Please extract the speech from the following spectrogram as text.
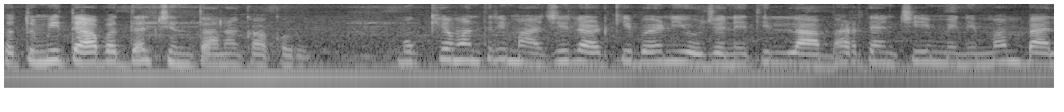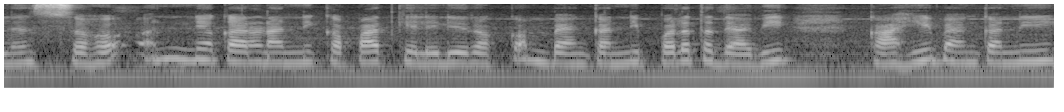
तर तुम्ही त्याबद्दल चिंता नका करू. मुख्यमंत्री माझी लाडकी बहीण योजनेतील लाभार्थ्यांची मिनिमम बॅलन्ससह अन्य कारणांनी कपात केलेली रक्कम बँकांनी परत द्यावी. काही बँकांनी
